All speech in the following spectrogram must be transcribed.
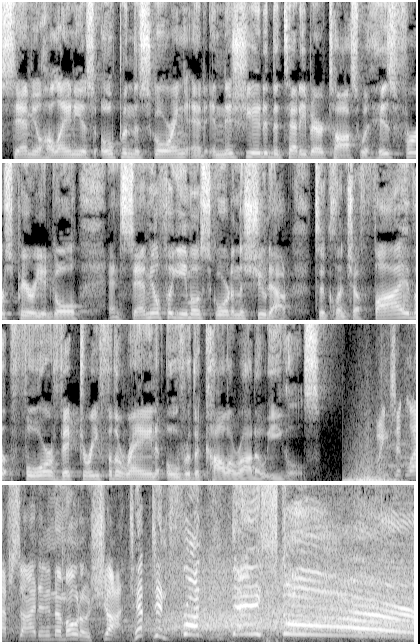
Samuel Helenius opened the scoring and initiated the Teddy Bear toss with his first period goal, and Samuel Fagemo scored in the shootout to clinch a 5 4 victory for the Reign over the Colorado Eagles. Wings it left side and Inamoto shot. Tipped in front. They score!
